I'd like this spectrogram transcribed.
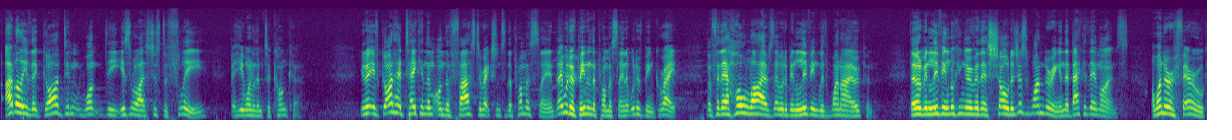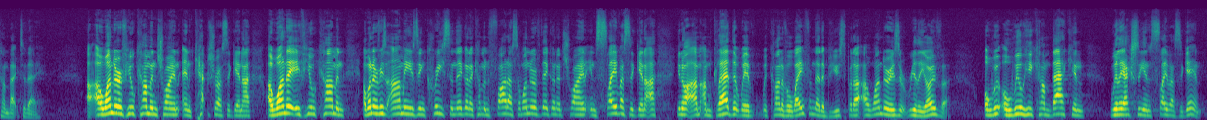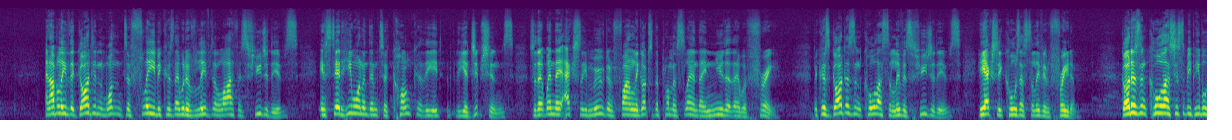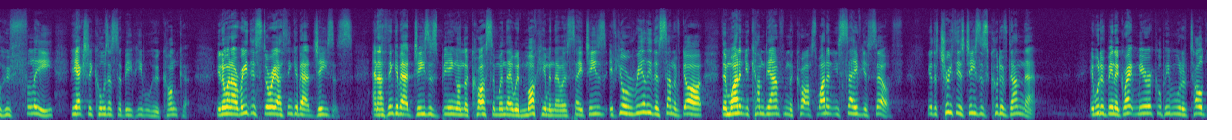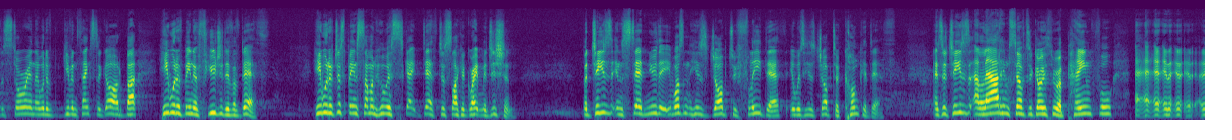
I believe that God didn't want the Israelites just to flee, but he wanted them to conquer. You know, if God had taken them on the fast direction to the promised land, they would have been in the promised land. It would have been great. But for their whole lives, they would have been living with one eye open. They would have been living looking over their shoulder, just wondering in the back of their minds, I wonder if Pharaoh will come back today. I wonder if he'll come and try and, and capture us again. I, I wonder if he'll come and I wonder if his army is increased and they're going to come and fight us. I wonder if they're going to try and enslave us again. I, you know, I'm, I'm glad that we're, we're kind of away from that abuse, but I, I wonder is it really over? Or will, or will he come back and will he actually enslave us again? And I believe that God didn't want them to flee because they would have lived a life as fugitives. Instead, he wanted them to conquer the, the Egyptians so that when they actually moved and finally got to the promised land, they knew that they were free. Because God doesn't call us to live as fugitives, He actually calls us to live in freedom. God doesn't call us just to be people who flee, He actually calls us to be people who conquer. You know, when I read this story, I think about Jesus. And I think about Jesus being on the cross, and when they would mock him and they would say, Jesus, if you're really the Son of God, then why don't you come down from the cross? Why don't you save yourself? You know, the truth is, Jesus could have done that. It would have been a great miracle. People would have told the story and they would have given thanks to God, but he would have been a fugitive of death. He would have just been someone who escaped death, just like a great magician. But Jesus instead knew that it wasn't his job to flee death, it was his job to conquer death. And so Jesus allowed himself to go through a painful and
